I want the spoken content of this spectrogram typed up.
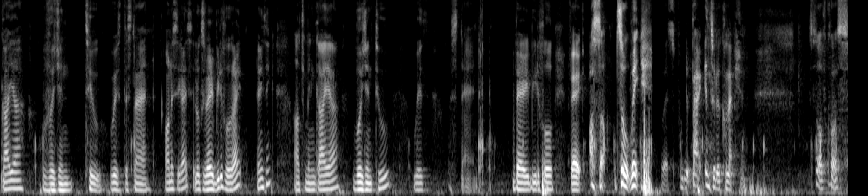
Gaia Version 2 with the stand. Honestly, guys, it looks very beautiful, right? Don't you think? Ultraman Gaia version 2 with a stand. Very beautiful, very awesome. So, wait, let's put it back into the collection. So, of course,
